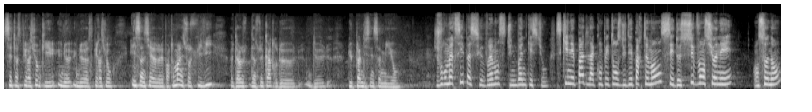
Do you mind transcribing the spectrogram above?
cette aspiration, qui est une, une aspiration essentielle de département, elle soit suivie dans, dans ce cadre de, du plan des 500 millions? Je vous remercie parce que vraiment c'est une bonne question. Ce qui n'est pas de la compétence du département, c'est de subventionner, en sonnant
